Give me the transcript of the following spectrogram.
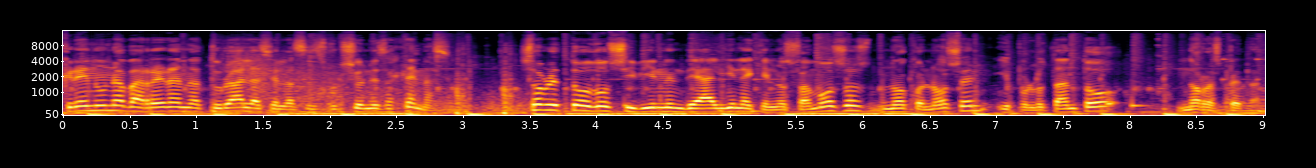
creen una barrera natural hacia las instrucciones ajenas, sobre todo si vienen de alguien a quien los famosos no conocen y por lo tanto no respetan.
